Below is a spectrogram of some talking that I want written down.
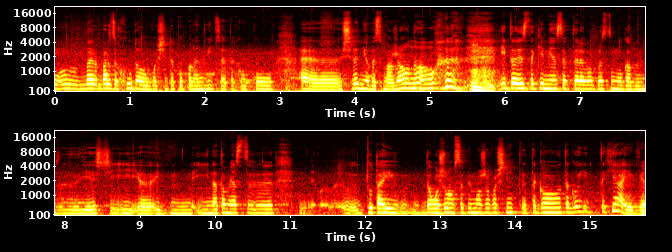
e, bar- bardzo chudą, właśnie taką polędwicę, taką pół e, średnio wysmażoną. Mhm. I to jest takie mięso, które po prostu mogłabym jeść. I, e, i, i natomiast e, tutaj dołożyłam sobie może właśnie te, tego, tego, tych jajek więcej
